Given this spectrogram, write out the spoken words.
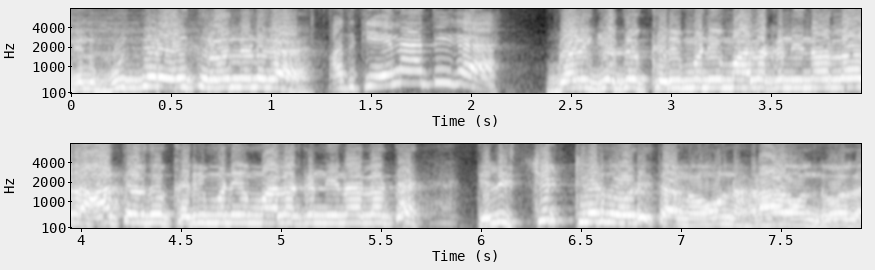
ನಿನ್ ಬುದ್ಧಿ ಐತಿಲ್ಲ ನನಗ? ಅದಕ್ಕೆ ಏನಾತೀಗ ಬೆಳಿಗ್ಗೆ ಎದ್ದು ಕರಿಮಣಿ ಮಾಲಕ ನೀನಲ್ಲ ರಾತ್ರಿ ಎದ್ದು ಕರಿಮಣಿ ಮಾಲಕ ನೀನಲ್ಲ ಅಂತ ತಲೆ ಚಿಟ್ ಹಿಡ್ದು ಹೊಡಿತಾನ ಅವ್ನ ಹಡ ಒಂದ್ ಹೋದ.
